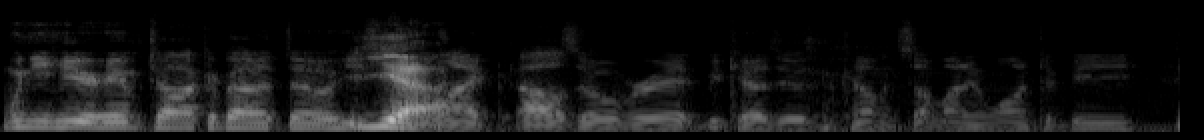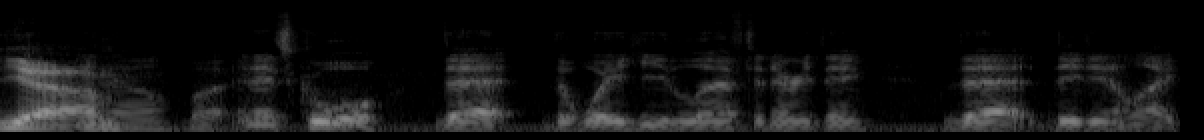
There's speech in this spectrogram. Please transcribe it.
when you hear him talk about it, though, he's Yeah. like, I was over it because it was becoming something I didn't want to be. Yeah, you know. But and it's cool that the way he left and everything, that they didn't like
